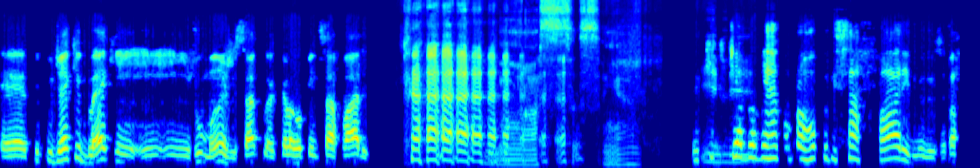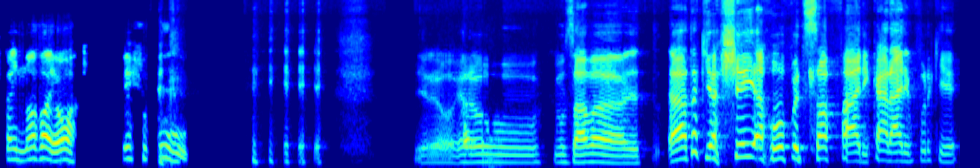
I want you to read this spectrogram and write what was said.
é, tipo Jack Black em, em, em Jumanji, sabe? Aquela roupinha de safari. Nossa senhora. O que, ele... diabo alguém vai comprar roupa de safari, meu Deus? Você vai ficar em Nova York. Fecha o curro. eu, eu usava. Ah, tá aqui, achei a roupa de safari. Caralho, por quê?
